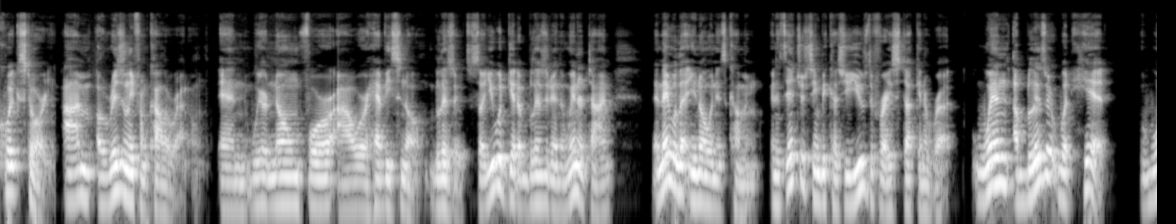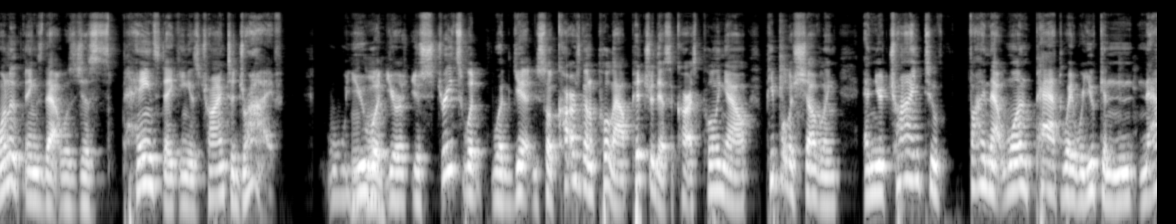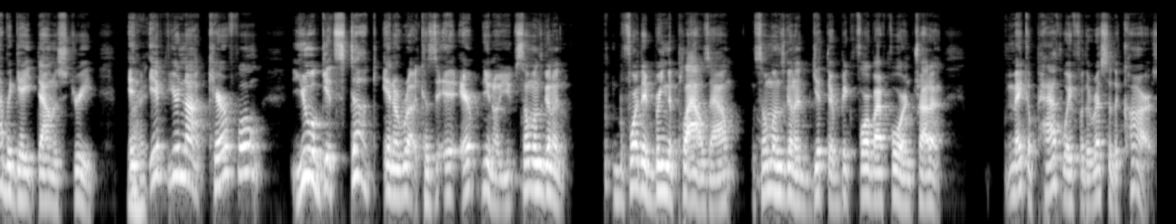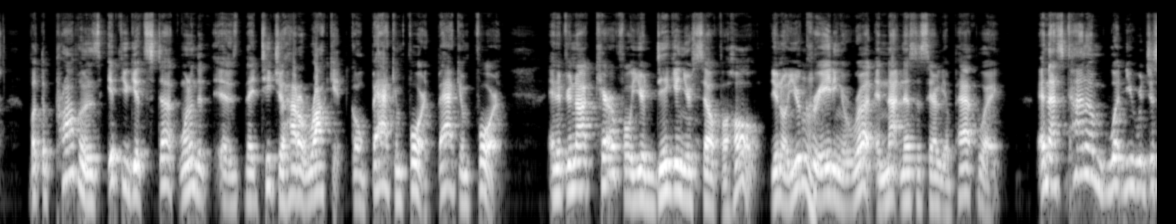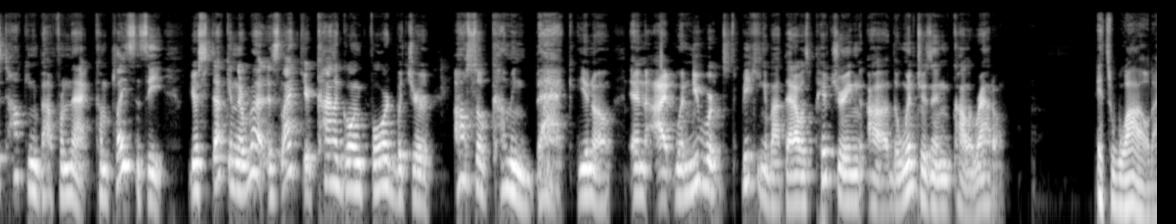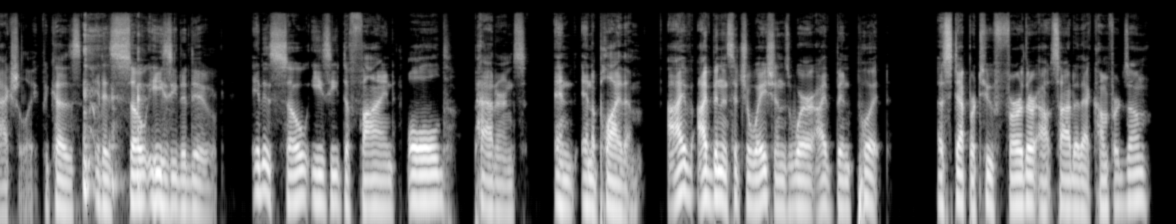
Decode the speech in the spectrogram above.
Quick story I'm originally from Colorado, and we're known for our heavy snow, blizzards. So you would get a blizzard in the wintertime, and they would let you know when it's coming. And it's interesting because you use the phrase stuck in a rut. When a blizzard would hit, one of the things that was just painstaking is trying to drive. You Mhm. would your your streets would would get so a car's going to pull out. Picture this: a car is pulling out, people are shoveling, and you're trying to find that one pathway where you can navigate down the street. And Right. if you're not careful, you will get stuck in a rut because you know you someone's gonna before they bring the plows out, someone's gonna get their big four by four and try to make a pathway for the rest of the cars. But the problem is, if you get stuck, one of the is they teach you how to rock it, go back and forth, back and forth. And if you're not careful, you're digging yourself a hole. You know, you're Hmm. creating a rut and not necessarily a pathway. And that's kind of what you were just talking about from that complacency. You're stuck in the rut. It's like you're kind of going forward, but you're also coming back, you know. And I when you were speaking about that, I was picturing uh, the winters in Colorado. It's wild actually because it is so easy to do. It is so easy to find old patterns and and apply them. I've I've been in situations where I've been put a step or two further outside of that comfort zone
